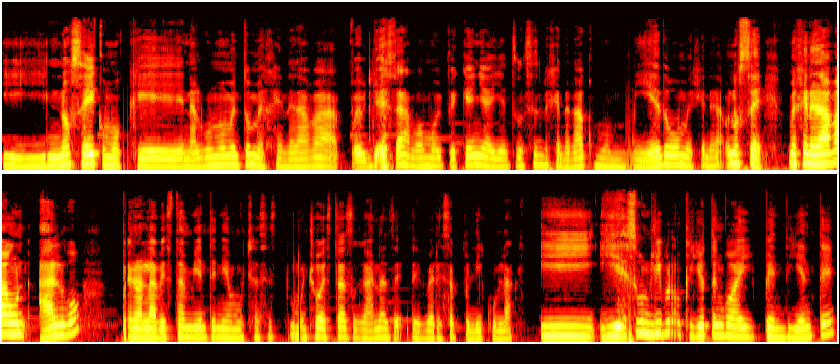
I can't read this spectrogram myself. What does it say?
y no sé, como que en algún momento me generaba, pues yo estaba muy pequeña y entonces me generaba como miedo, me generaba, no sé, me generaba un algo, pero a la vez también tenía muchas, mucho estas ganas de, ver esa película. Y, y, es un libro que yo tengo ahí pendiente,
